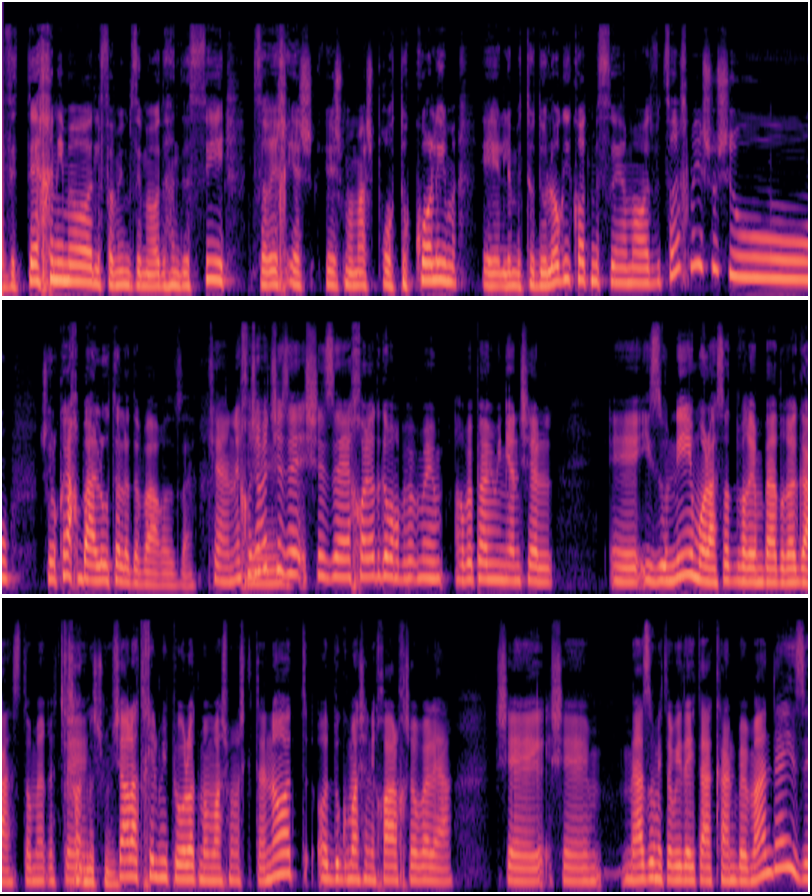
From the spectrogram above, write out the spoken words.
זה טכני מאוד, לפעמים זה מאוד הנדסי, צריך, יש, יש ממש פרוטוקולים למתודולוגיקות מסוימות, וצריך מישהו שהוא... שלוקח בעלות על הדבר הזה. כן, אני חושבת שזה, שזה יכול להיות גם הרבה פעמים, הרבה פעמים עניין של אה, איזונים או לעשות דברים בהדרגה. זאת אומרת, חד משמעית. אפשר להתחיל מפעולות ממש ממש קטנות. עוד דוגמה שאני יכולה לחשוב עליה, ש, שמאז ומתמיד הייתה כאן ב-Monday, זה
